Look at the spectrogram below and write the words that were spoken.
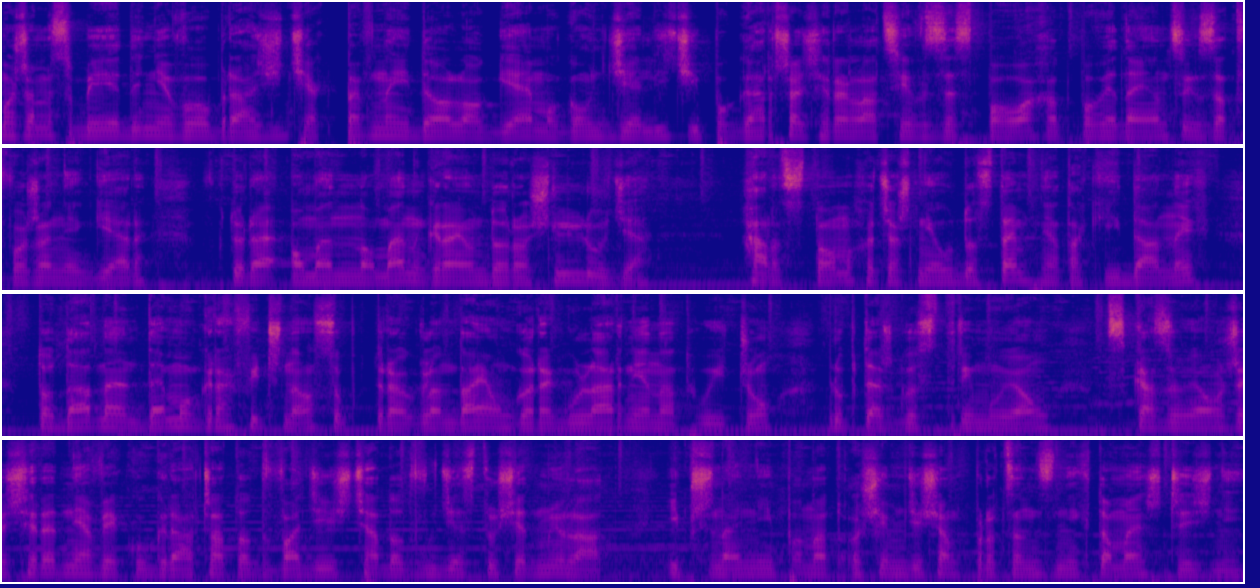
Możemy sobie jedynie wyobrazić, jak pewne ideologie mogą dzielić i pogarszać relacje w zespołach odpowiadających za tworzenie gier, w które omen nomen grają dorośli ludzie. Hearthstone, chociaż nie udostępnia takich danych, to dane demograficzne osób, które oglądają go regularnie na Twitchu lub też go streamują, wskazują, że średnia wieku gracza to 20 do 27 lat i przynajmniej ponad 80% z nich to mężczyźni.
